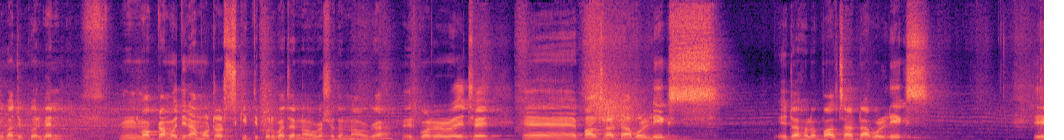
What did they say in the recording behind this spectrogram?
যোগাযোগ করবেন। মক্কা মদিনা মোটরস, কীর্তিপুর বাজার, নওগাঁ সদর, নওগাঁ। এরপরে রয়েছে পালসার ডাবল ডিক্স এটা হলো পালসার ডাবল ডিক্স এই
